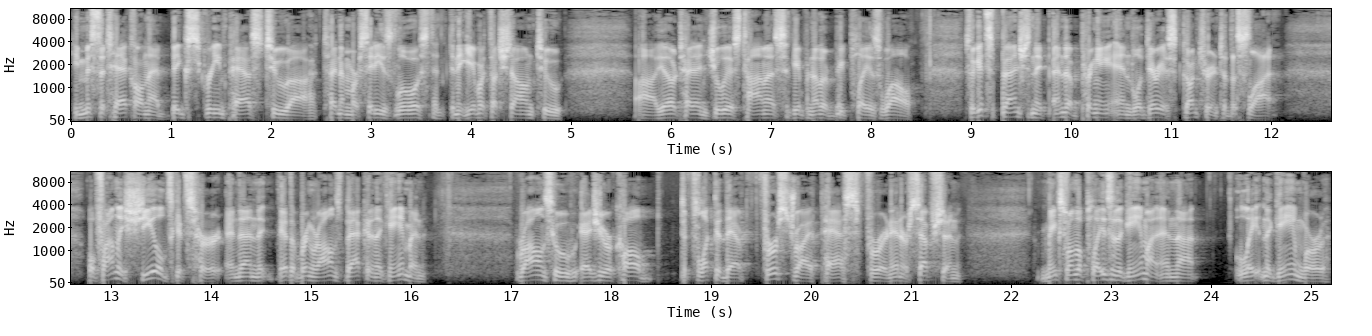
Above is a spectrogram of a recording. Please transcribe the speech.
He missed the tackle on that big screen pass to uh, tight end Marcedes Lewis. Then, then he gave a touchdown to uh, the other tight end, Julius Thomas, and gave another big play as well. So he gets benched, and they end up bringing in Ladarius Gunter into the slot. Well, finally, Shields gets hurt, and then they have to bring Rollins back into the game. And Rollins, who, as you recall, deflected that first drive pass for an interception, makes one of the plays of the game and that late in the game where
